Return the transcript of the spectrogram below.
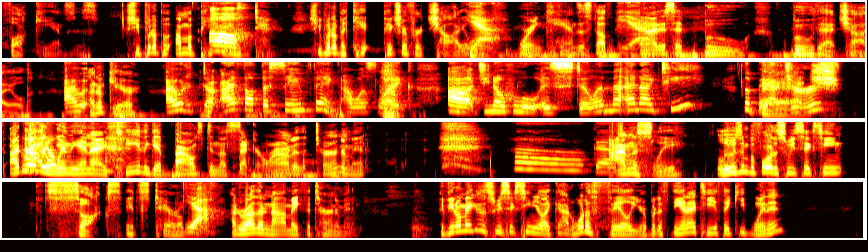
Fuck Kansas. She put up. A, I'm a. pe- I'm a Oh. she put up a ki- picture of her child Yeah, wearing Kansas stuff, and. I just said, "Boo, boo that child." I. I don't care. I would. I thought the same thing. I was like, uh, do you know who is still in the NIT? The Badgers. Badge. I'd rather win the NIT than get bounced in the second round of the tournament. Oh god. Honestly, losing before the Sweet 16 sucks. It's terrible. Yeah. I'd rather not make the tournament. If you don't make it to the Sweet 16, you're like, God, what a failure. But if the NIT, if they keep winning,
